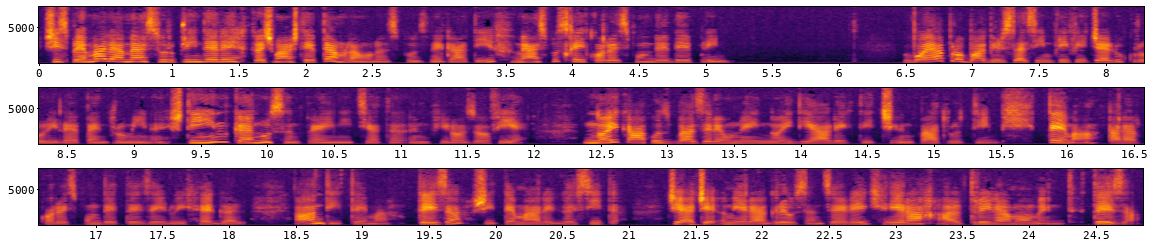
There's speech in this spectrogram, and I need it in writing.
Și spre marea mea surprindere, căci mă așteptam la un răspuns negativ, mi-a spus că îi corespunde de plin. Voia probabil să simplifice lucrurile pentru mine, știind că nu sunt prea inițiată în filozofie. Noi că a pus bazele unei noi dialectici în patru timpi. Tema, care ar corespunde tezei lui Hegel, antitema, teza și tema regăsită. Ceea ce îmi era greu să înțeleg era al treilea moment, teza,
